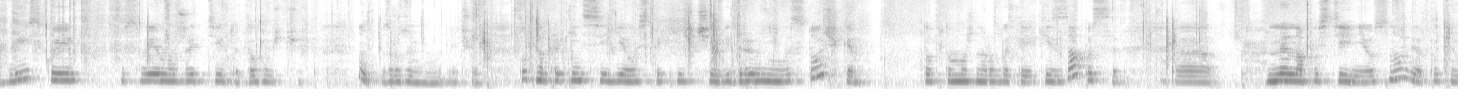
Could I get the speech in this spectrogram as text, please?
англійської у своєму житті, для того, щоб Ну, зрозуміло для чого. Тут наприкінці є ось такі ще відривні листочки, тобто можна робити якісь записи е, не на постійній основі, а потім,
